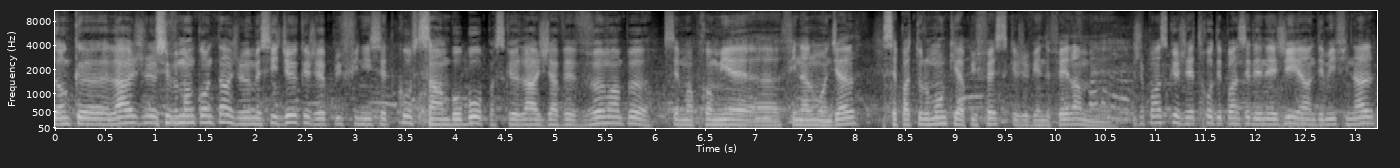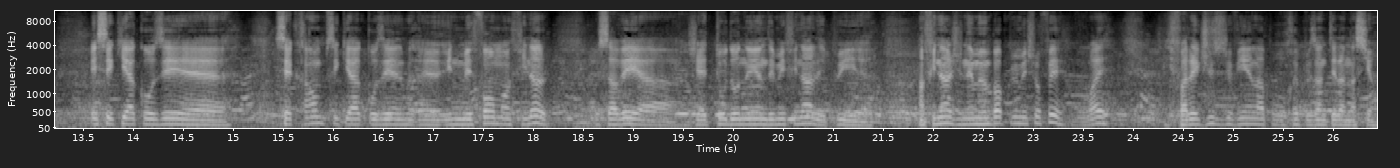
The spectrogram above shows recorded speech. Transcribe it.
Donc euh, là, je suis vraiment content. Je me suis dit que j'ai pu finir cette course sans bobo parce que là, j'avais vraiment peur. C'est ma première euh, finale mondiale. C'est pas tout le monde qui a pu faire ce que je viens de faire là, mais je pense que j'ai trop dépensé d'énergie en demi-finale et ce qui a causé euh, ces crampes, ce qui a causé une méforme en finale. Vous savez, euh, j'ai tout donné en demi-finale et puis euh, en finale, je n'ai même pas pu m'échauffer. Ouais. Il fallait que juste je vienne là pour représenter la nation.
